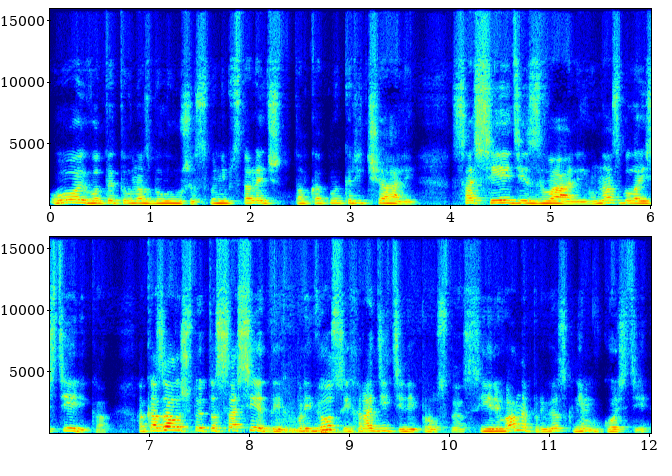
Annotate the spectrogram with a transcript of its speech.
Ой, вот это у нас был ужас. Вы не представляете, что там, как мы кричали. Соседи звали. У нас была истерика. Оказалось, что это сосед их привез, их родителей просто с Еревана привез к ним в гости.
